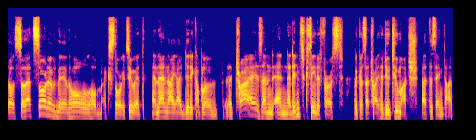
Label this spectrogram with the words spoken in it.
so, so that's sort of the, the, whole whole backstory to it. And then I, I did a couple of uh, tries, and and I didn't succeed at first because I tried to do too much at the same time.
